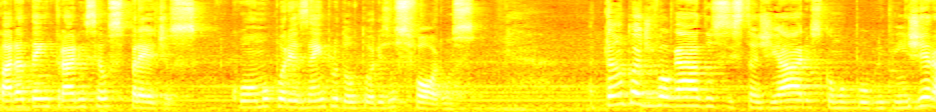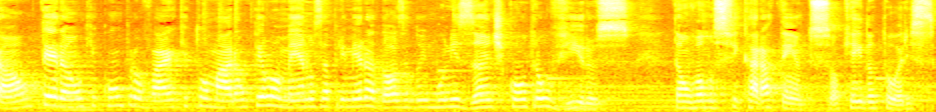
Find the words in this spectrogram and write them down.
para adentrar em seus prédios como, por exemplo, doutores os fóruns. Tanto advogados, estagiários, como público em geral terão que comprovar que tomaram pelo menos a primeira dose do imunizante contra o vírus. Então vamos ficar atentos, ok, doutores?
